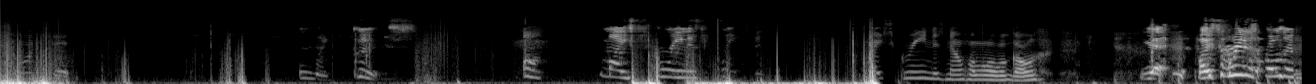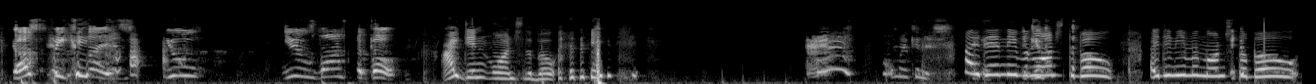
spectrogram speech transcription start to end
I launched it. Oh my goodness. Oh, my screen is frozen. My screen is now horrible. Yeah, my screen is frozen just because you you launched the boat. I didn't launch the boat, Henry. Oh my goodness. I didn't even Did you- launch the boat. I didn't even launch the boat.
